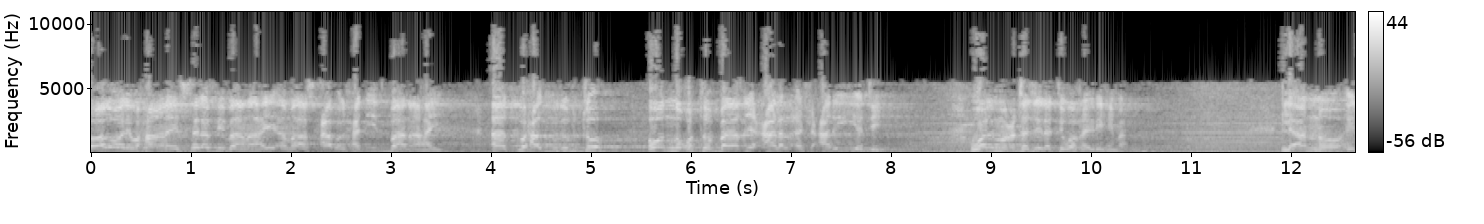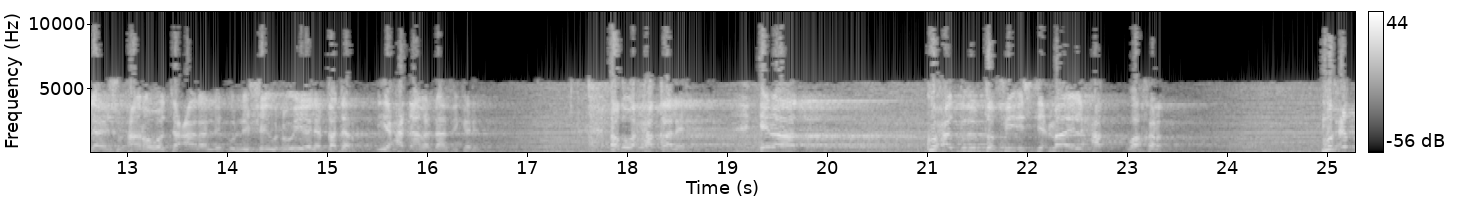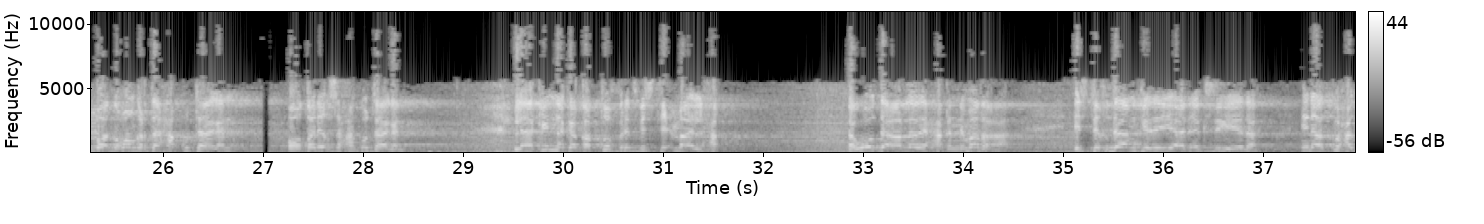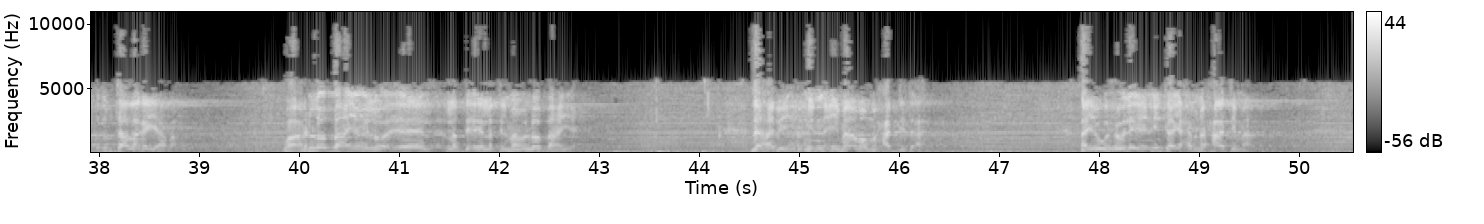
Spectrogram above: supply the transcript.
oo adoo le waxaanay salafi baan ahay ama asxaabu alxadiid baan ahay aad ku xadgudubto ood noqoto baaqi cala alashcariyati walmuctasilati wahayrihima liannu ilaahay subxaanahu wa tacaala likulli shay wuxuu u yeelay qadar iyo xad aan la dhaafi karin. Adoo xaqa leh inaad ku xadgudubto fii isticmaali alxaq waa khalad. Muxiq baad noqon kartaa xaq ku taagan oo ariiq saxan ku taagan. Laakinaka qad tufrid fi isticmaali alxaq. Awoodda aad leedahay xaqnimada ah istikhdaamkeeda iyo adeegsigeeda inaad ku xadgudubtaa laga yaaba waa arrin loo baahan yaho in la tilmaamo loo baahan yahay. Dahabi nin imaama muxadid ah ayaa wuxuu leeyahay ninka yaxya bnu xaatim ah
